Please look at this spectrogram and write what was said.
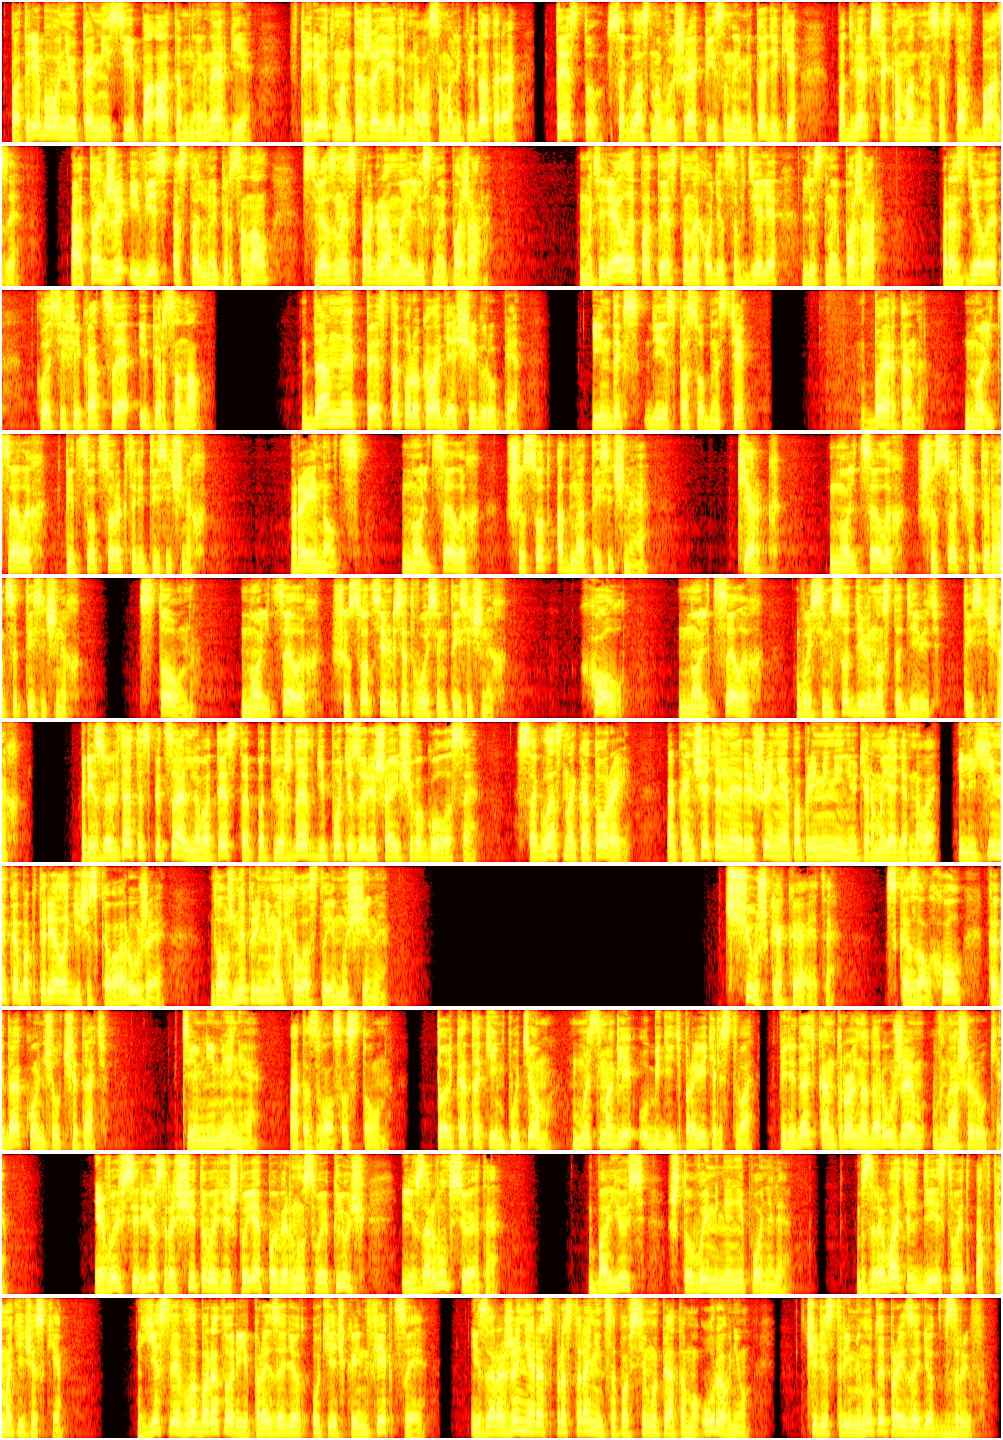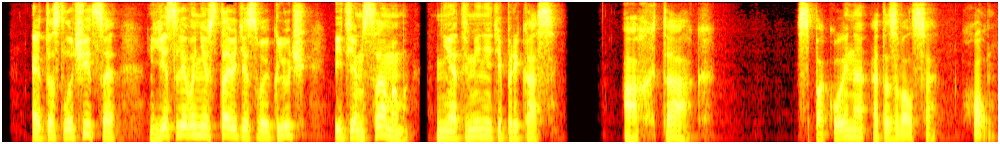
По требованию комиссии по атомной энергии – в период монтажа ядерного самоликвидатора тесту, согласно вышеописанной методике, подвергся командный состав базы, а также и весь остальной персонал, связанный с программой «Лесной пожар». Материалы по тесту находятся в деле «Лесной пожар». Разделы «Классификация и персонал». Данные теста по руководящей группе. Индекс дееспособности. Бертон – 0,543 тысячных. Рейнольдс 0,601 тысячная. Керк 0,614 тысячных. Стоун 0,678 тысячных. Холл 0,899 тысячных. Результаты специального теста подтверждают гипотезу решающего голоса, согласно которой окончательное решение по применению термоядерного или химико-бактериологического оружия – должны принимать холостые мужчины. «Чушь какая-то», — сказал Холл, когда кончил читать. «Тем не менее», — отозвался Стоун, «только таким путем мы смогли убедить правительство передать контроль над оружием в наши руки». «И вы всерьез рассчитываете, что я поверну свой ключ и взорву все это?» «Боюсь, что вы меня не поняли. Взрыватель действует автоматически». Если в лаборатории произойдет утечка инфекции и заражение распространится по всему пятому уровню, через 3 минуты произойдет взрыв. Это случится, если вы не вставите свой ключ и тем самым не отмените приказ. «Ах так», – спокойно отозвался Холм.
